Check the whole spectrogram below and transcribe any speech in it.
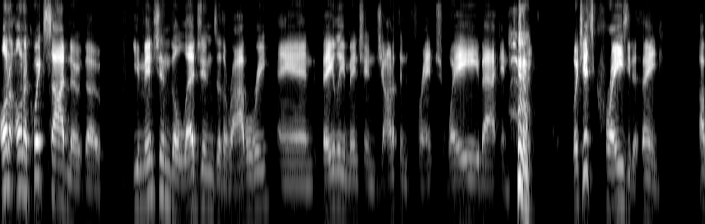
on on a quick side note though you mentioned the legends of the rivalry, and Bailey mentioned Jonathan French way back in, which it's crazy to think. Uh,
